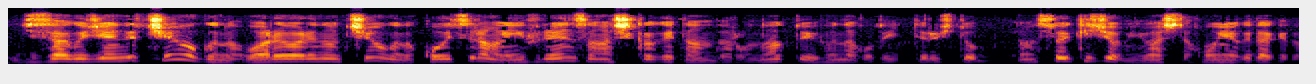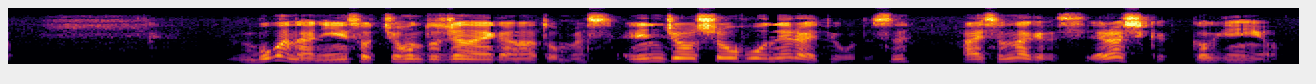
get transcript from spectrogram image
自作自演で中国の、我々の中国のこいつらがインフルエンサーが仕掛けたんだろうなというふうなことを言ってる人、そういう記事を見ました。翻訳だけど。僕は何？そっち本当じゃないかなと思います。炎上商法狙いということですね。はい、そんなわけです。よろしく。ごきげんよう。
